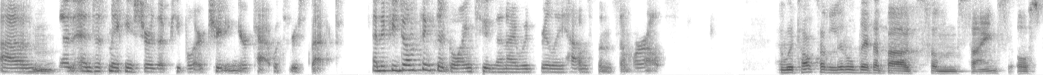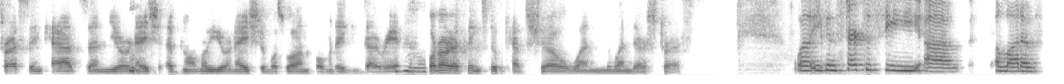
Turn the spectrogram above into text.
Um, mm-hmm. and, and just making sure that people are treating your cat with respect. And if you don't think they're going to, then I would really house them somewhere else. And we talked a little bit about some signs of stress in cats and urination, abnormal urination was one, vomiting, diarrhea. Mm-hmm. What other things do cats show when when they're stressed? Well, you can start to see um, a lot of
